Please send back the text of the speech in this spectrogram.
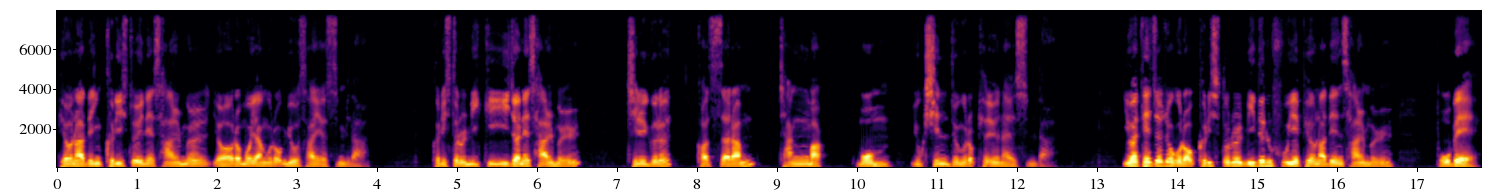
변화된 그리스도인의 삶을 여러 모양으로 묘사하였습니다. 그리스도를 믿기 이전의 삶을 질그릇, 겉사람, 장막, 몸, 육신 등으로 표현하였습니다. 이와 대조적으로 그리스도를 믿은 후에 변화된 삶을 보배,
